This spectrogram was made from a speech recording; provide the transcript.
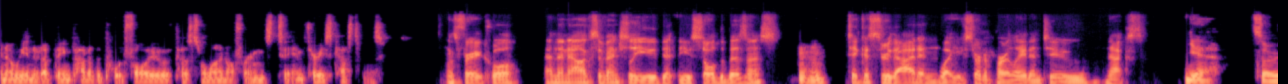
you know, we ended up being part of the portfolio of personal loan offerings to M3's customers. That's very cool. And then Alex, eventually you did, you sold the business. Mm-hmm. Take us through that and what you've sort of parlayed into next. Yeah. So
